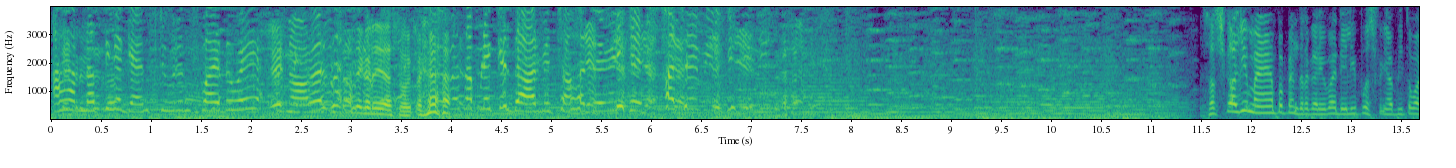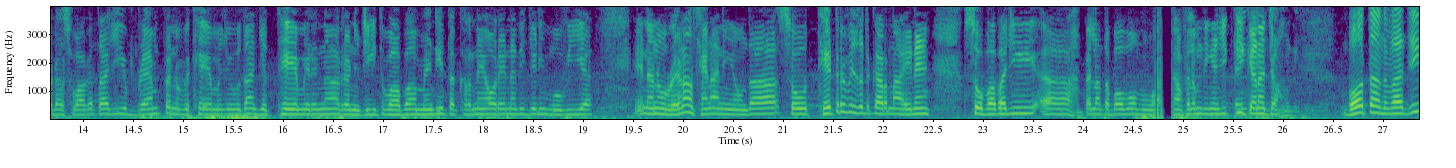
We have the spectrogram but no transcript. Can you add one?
I have nothing against students by the way. ਇਹ ਨਾਲ ਬਸ- ਸੁਣਦਾ ਤੇ ਖੜੇ ਆ ਇਸ ਵਕਤ। ਬਸ ਆਪਣੇ ਕਿਰਦਾਰ ਵਿੱਚ ਹਜੇ ਵੀ ਹਜੇ ਵੀ। ਸਤਿ ਸ਼੍ਰੀ ਅਕਾਲ ਜੀ ਮੈਂ ਭੁਪਿੰਦਰ ਗਰੇਵਾ ਡੇਲੀ ਪੋਸਟ ਪੰਜਾਬੀ ਤੁਹਾਡਾ ਸਵਾਗਤ ਹੈ ਜੀ। ਬ੍ਰੈਂਪਟਨ ਵਿਖੇ ਮੌਜੂਦ ਹਾਂ ਜਿੱਥੇ ਮੇਰੇ ਨਾਲ ਰਣਜੀਤ ਬਾਬਾ ਮਹਿੰਦੀ ਤੱਕਰ ਨੇ ਔਰ ਇਹਨਾਂ ਦੀ ਜਿਹੜੀ ਮੂਵੀ ਹੈ ਇਹਨਾਂ ਨੂੰ ਰਹਿਣਾ ਸਹਿਣਾ ਨਹੀਂ ਆਉਂਦਾ। ਸੋ ਥੀਏਟਰ ਵਿਜ਼ਿਟ ਕਰਨ ਆਏ ਨੇ। ਸੋ ਬਾਬਾ ਜੀ ਪਹਿਲਾਂ ਤਾਂ ਬਹੁਤ ਬਹੁਤ ਮੁਬਾਰਕਾਂ ਫਿਲਮ ਦੀਆਂ ਜੀ ਕੀ ਕਹਿਣਾ ਚਾਹੋਗੇ? ਬਹੁਤ ਧੰਨਵਾਦ ਜੀ।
